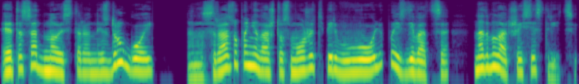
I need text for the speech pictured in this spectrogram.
Это с одной стороны. С другой, она сразу поняла, что сможет теперь в волю поиздеваться над младшей сестрицей.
